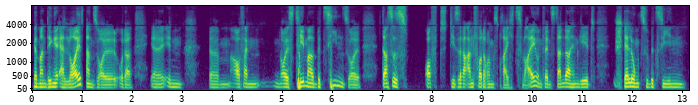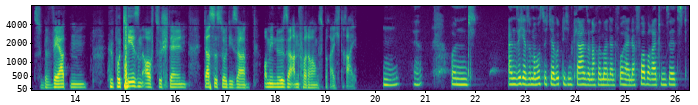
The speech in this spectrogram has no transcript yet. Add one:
Wenn man Dinge erläutern soll oder äh, in ähm, auf ein neues Thema beziehen soll, das ist oft dieser Anforderungsbereich zwei. Und wenn es dann dahin geht, Stellung zu beziehen, zu bewerten, Hypothesen aufzustellen, das ist so dieser ominöse Anforderungsbereich drei. Mhm, ja. Und an sich, also man muss sich ja wirklich im Klaren sein, auch wenn man dann vorher in der Vorbereitung sitzt,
